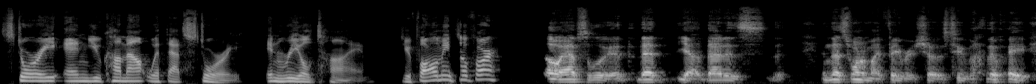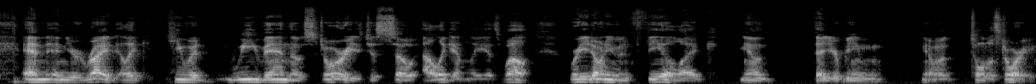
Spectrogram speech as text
story and you come out with that story in real time. Do you follow me so far? Oh, absolutely. That yeah, that is and that's one of my favorite shows too, by the way. And and you're right, like he would weave in those stories just so elegantly as well, where you don't even feel like, you know, that you're being you know told a story.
